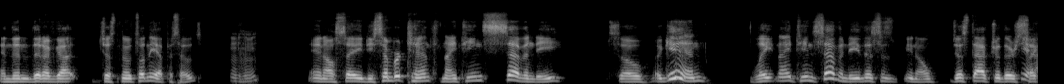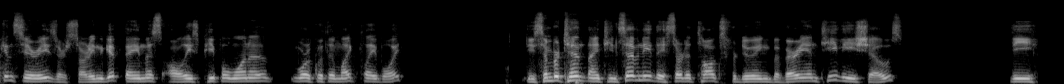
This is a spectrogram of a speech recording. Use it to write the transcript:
And then then I've got just notes on the episodes. hmm And I'll say December 10th, 1970. So again, late 1970. This is, you know, just after their Yeah. second series. They're starting to get famous. All these people want to work with them like Playboy. December 10th, 1970, they started talks for doing Bavarian TV shows. The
